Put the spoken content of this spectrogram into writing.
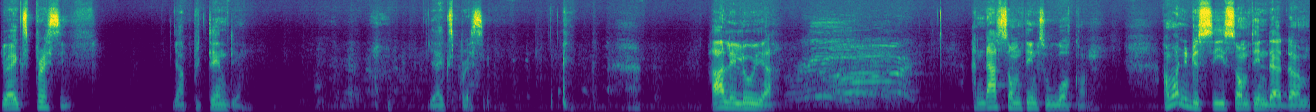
You're expressive. You're pretending. You're expressive. Hallelujah. And that's something to work on. I want you to see something that um,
